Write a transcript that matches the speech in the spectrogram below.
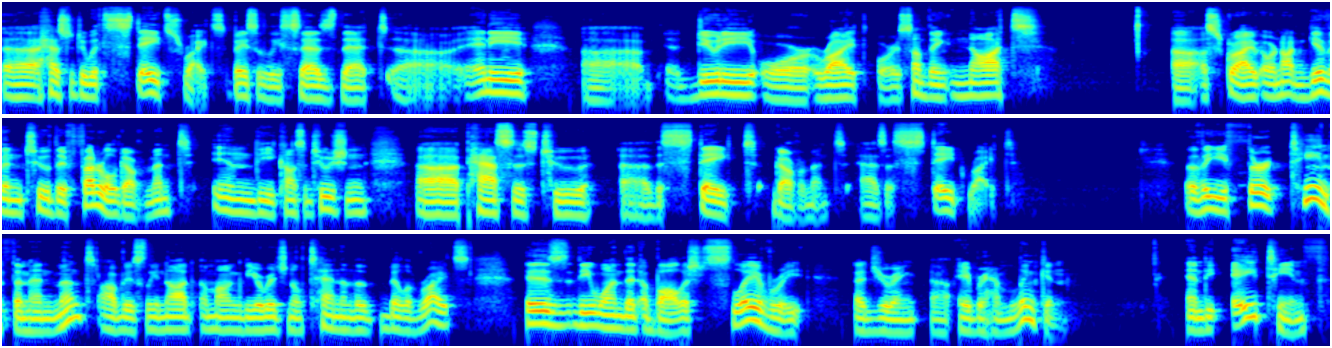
uh, has to do with states' rights. It basically says that any duty or right or something not uh, ascribed or not given to the federal government in the Constitution uh, passes to uh, the state government as a state right. The 13th Amendment, obviously not among the original 10 in the Bill of Rights, is the one that abolished slavery uh, during uh, Abraham Lincoln. And the 18th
